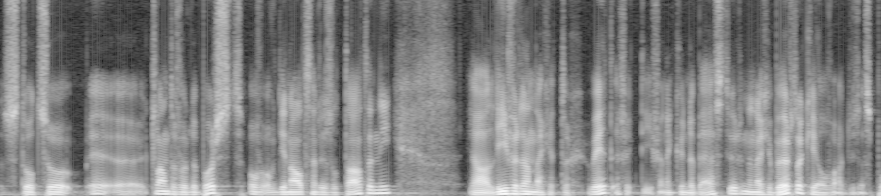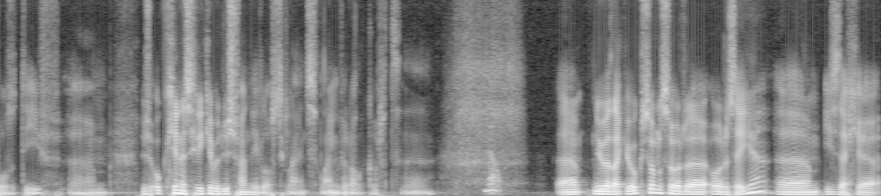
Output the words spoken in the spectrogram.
stoot zo eh, eh, klanten voor de borst of, of die haalt zijn resultaten niet. Ja, liever dan dat je het toch weet effectief en dan kun je bijsturen. En dat gebeurt ook heel vaak, dus dat is positief. Ehm, dus ook geen schrik hebben dus van die lost clients, lang vooral kort. Eh, Ja. Uh, nu, wat ik ook soms hoor, hoor zeggen, uh, is dat je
